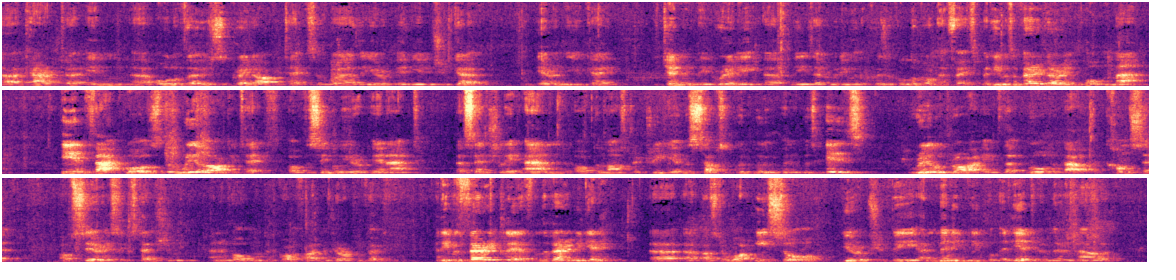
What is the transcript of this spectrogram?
uh, character in uh, all of those great architects of where the European Union should go. Here in the UK, genuinely really uh, leaves everybody with a quizzical look on their face. But he was a very, very important man. He, in fact, was the real architect of the Single European Act, essentially, and of the Maastricht Treaty and the subsequent move. And it was his real drive that brought about the concept of serious extension and involvement of qualified majority voting. And he was very clear from the very beginning uh, uh, as to what he saw Europe should be, and many people adhere to him. There is now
